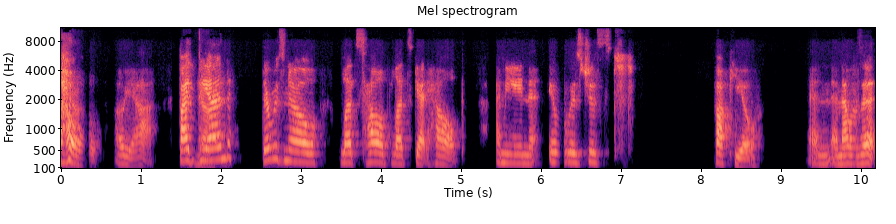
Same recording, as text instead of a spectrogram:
Yeah. Oh, oh yeah. By the Yeah. end, there was no let's help, let's get help. I mean, it was just fuck you. And and that was it.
